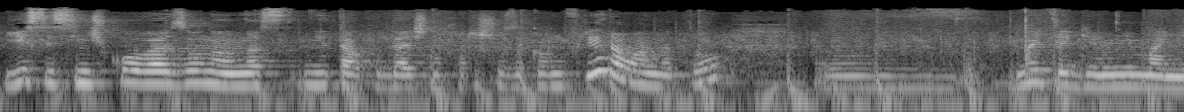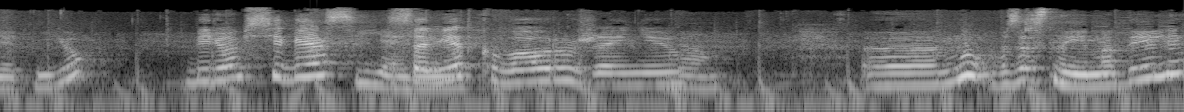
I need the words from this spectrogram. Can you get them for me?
Если синячковая зона у нас не так удачно, хорошо закамуфлирована, то э, мы оттягиваем внимание от нее. Берем себе Сияние. совет к вооружению. Да. Э, ну, возрастные модели,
